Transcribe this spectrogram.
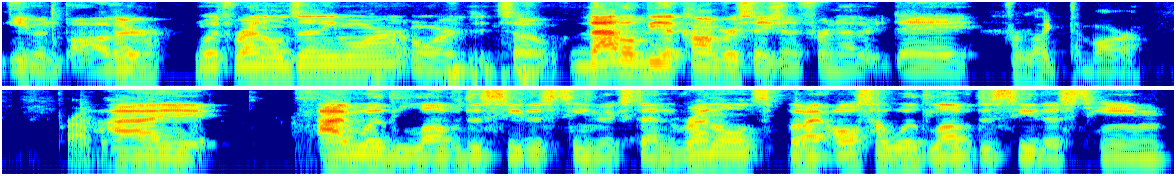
even bother with Reynolds anymore? Or so that'll be a conversation for another day. for like tomorrow, probably. I I would love to see this team extend Reynolds, but I also would love to see this team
